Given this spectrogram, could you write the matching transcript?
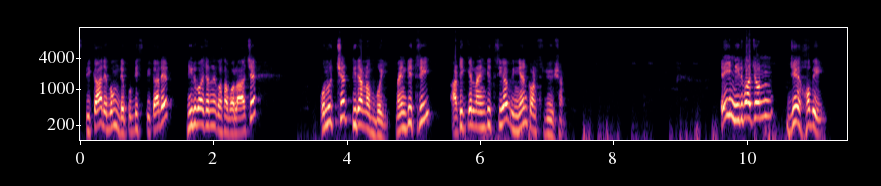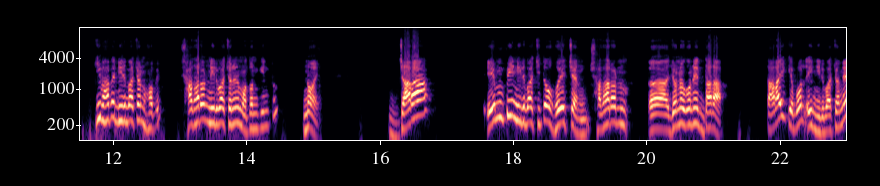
স্পিকার এবং ডেপুটি স্পিকারের নির্বাচনের কথা বলা আছে। অনুচ্ছেদ তিরানব্বই, ninety three, article ninety three of Indian constitution. এই নির্বাচন যে হবে, কীভাবে নির্বাচন হবে? সাধারণ নির্বাচনের মতন কিন্তু নয়। যারা এমপি নির্বাচিত হয়েছেন সাধারণ জনগণের দ্বারা, তারাই কেবল এই নির্বাচনে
